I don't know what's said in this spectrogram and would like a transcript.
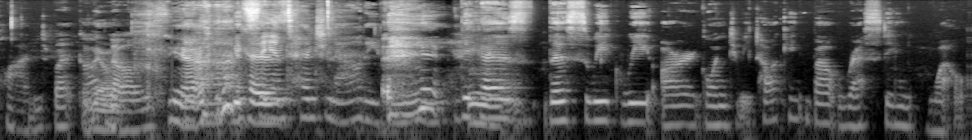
planned, but God No. knows. yeah. Because- it's the intentionality because this week we are going to be talking about resting well.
